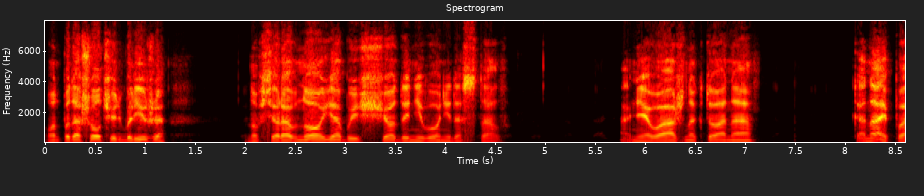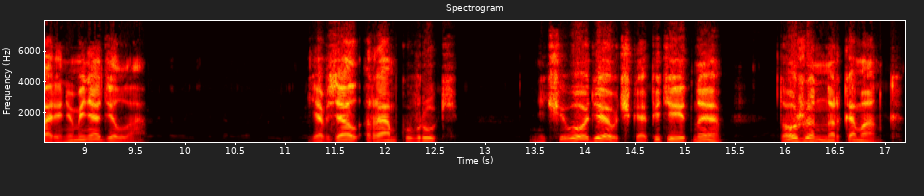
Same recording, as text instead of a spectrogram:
Он подошел чуть ближе, но все равно я бы еще до него не достал. А не важно, кто она. Канай, парень, у меня дела. Я взял рамку в руки. Ничего, девочка, аппетитная, тоже наркоманка.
